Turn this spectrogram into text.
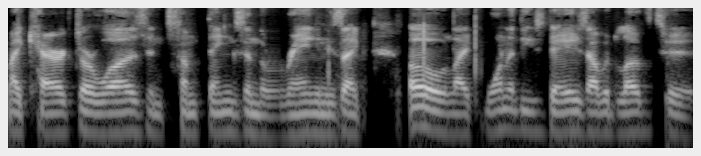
my character was and some things in the ring. And he's like, "Oh, like one of these days, I would love to."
